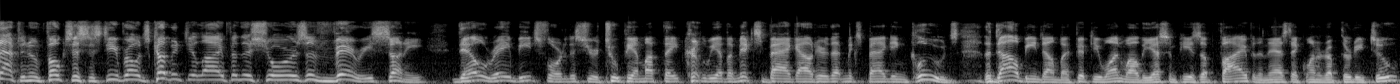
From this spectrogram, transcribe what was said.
Good afternoon, folks. This is Steve Rhodes coming to you live from the shores of very sunny Delray Beach, Florida. This is your 2 p.m. update. Currently, we have a mixed bag out here. That mixed bag includes the Dow being down by 51, while the S&P is up five, and the Nasdaq 100 up 32,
